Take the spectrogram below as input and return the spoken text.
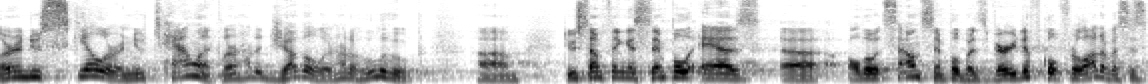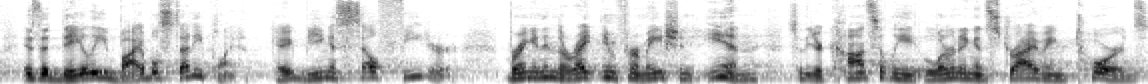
learn a new skill or a new talent, learn how to juggle, learn how to hula hoop. Um, do something as simple as, uh, although it sounds simple, but it's very difficult for a lot of us, is, is a daily Bible study plan. Okay, being a self feeder, bringing in the right information in so that you're constantly learning and striving towards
